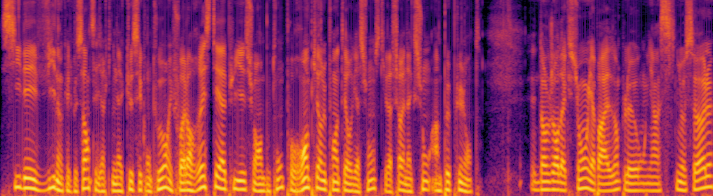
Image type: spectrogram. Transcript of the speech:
S'il est vide en quelque sorte, c'est-à-dire qu'il n'a que ses contours, il faut alors rester appuyé sur un bouton pour remplir le point d'interrogation, ce qui va faire une action un peu plus lente. Dans le genre d'action, il y a par exemple, euh, il y a un signe au sol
